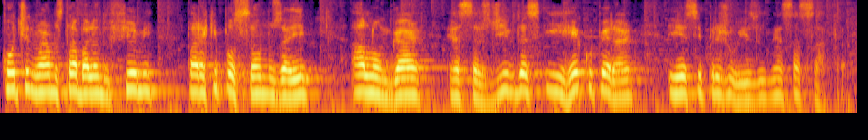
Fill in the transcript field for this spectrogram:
continuarmos trabalhando firme para que possamos aí alongar essas dívidas e recuperar esse prejuízo nessa safra.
